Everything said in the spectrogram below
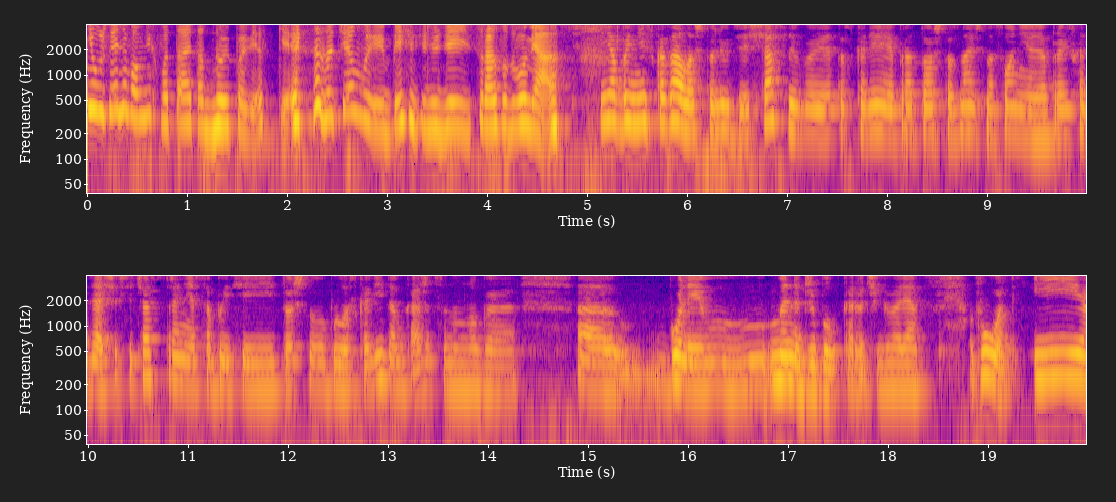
Неужели вам не хватает одной повестки? Зачем вы бесите людей сразу двумя? Я бы не сказала, что люди счастливы. Это скорее про то, что, знаешь, на фоне происходящих сейчас в стране событий, то, что было с ковидом, кажется намного более manageable, короче говоря. Вот. И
